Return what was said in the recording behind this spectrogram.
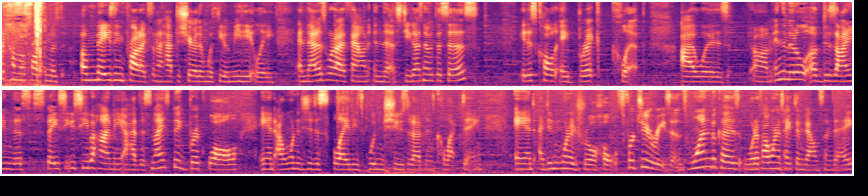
I come across the most amazing products and I have to share them with you immediately. And that is what I found in this. Do you guys know what this is? It is called a brick clip. I was um, in the middle of designing this space that you see behind me. I had this nice big brick wall and I wanted to display these wooden shoes that I've been collecting. And I didn't want to drill holes for two reasons. One, because what if I want to take them down someday?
